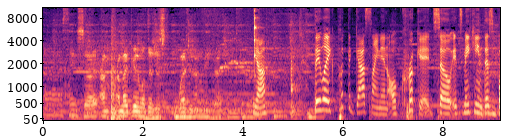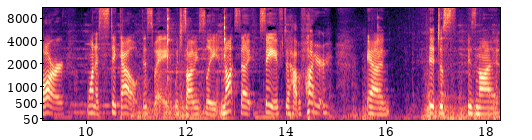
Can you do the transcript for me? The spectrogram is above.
Uh, I think so. I, I'm- I might be able to just wedge it underneath that. Yeah. They like put the gas line in all crooked, so it's making this bar want to stick out this way, which is obviously not sa safe to have a fire. And it just is not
